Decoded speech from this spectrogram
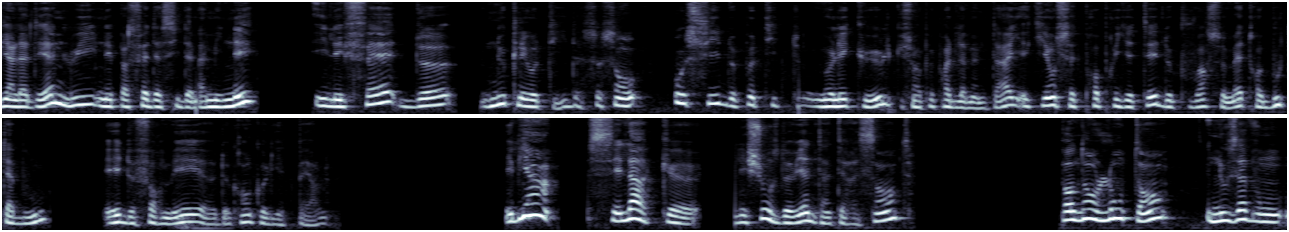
Eh bien, l'ADN, lui, n'est pas fait d'acides aminés, il est fait de nucléotides. Ce sont aussi de petites molécules qui sont à peu près de la même taille et qui ont cette propriété de pouvoir se mettre bout à bout et de former euh, de grands colliers de perles. Eh bien, c'est là que les choses deviennent intéressantes. Pendant longtemps, nous avons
